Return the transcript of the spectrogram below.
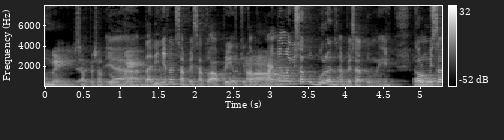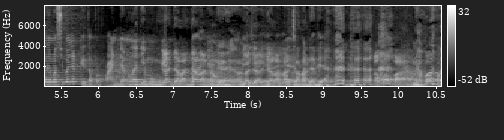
Mei sampai 1 Ya, Mei. tadinya kan sampai 1 April kita Ah. perpanjang lagi satu bulan sampai 1 Mei. Kalau misalnya masih banyak kita perpanjang lagi mungkin. Nggak jalan-jalan dong. Panjang. Oh, Nggak iya, jalan-jalan iya, acaranya. benar ya. Nggak apa-apa, nggak apa-apa.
